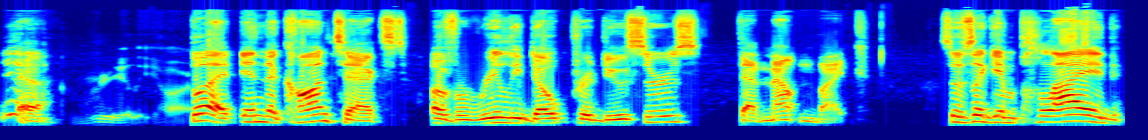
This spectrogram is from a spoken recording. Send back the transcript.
Yeah. Like, really hard. But in the context of really dope producers that mountain bike. So it's like implied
